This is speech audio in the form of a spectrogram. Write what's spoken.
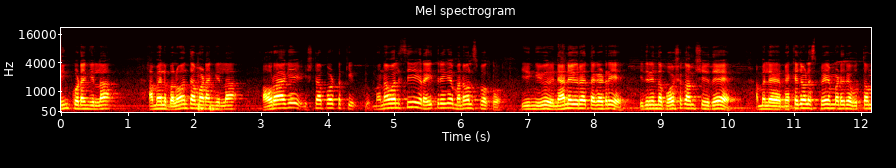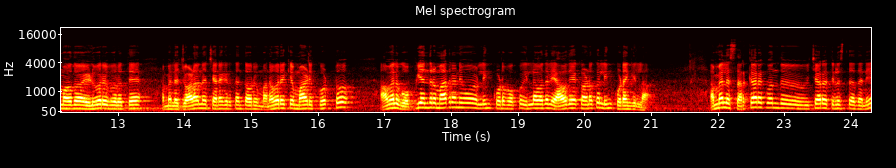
ಲಿಂಕ್ ಕೊಡೋಂಗಿಲ್ಲ, ಆಮೇಲೆ ಬಲವಂತ ಮಾಡೋಂಗಿಲ್ಲ. ಅವರಾಗಿ ಇಷ್ಟಪಟ್ಟು ಕಿ, ಮನವೊಲಿಸಿ ರೈತರಿಗೆ ಮನವೊಲಿಸ್ಬೇಕು. ಹಿಂಗೆ ಯೂ ನ್ಯಾನೋ ಯೂರಿಯಾ ತಗಡ್ರಿ, ಇದರಿಂದ ಪೋಷಕಾಂಶ ಇದೆ, ಆಮೇಲೆ ಮೆಕ್ಕೆಜೋಳ ಸ್ಪ್ರೇ ಮಾಡಿದರೆ ಉತ್ತಮವಾದ ಇಳುವರಿ ಬರುತ್ತೆ, ಆಮೇಲೆ ಜೋಳನೂ ಚೆನ್ನಾಗಿರುತ್ತೆ ಅಂತ ಅವ್ರಿಗೆ ಮನವರಿಕೆ ಮಾಡಿ ಕೊಟ್ಟು ಆಮೇಲೆ ಒಪ್ಪಿಗೆ ಅಂದರೆ ಮಾತ್ರ ನೀವು ಲಿಂಕ್ ಕೊಡಬೇಕು, ಇಲ್ಲವಾದಲ್ಲಿ ಯಾವುದೇ ಕಾರಣಕ್ಕೂ ಲಿಂಕ್ ಕೊಡೋಂಗಿಲ್ಲ. ಆಮೇಲೆ ಸರ್ಕಾರಕ್ಕೆ ಒಂದು ವಿಚಾರ ತಿಳಿಸ್ತಾ ಇದ್ದೀನಿ.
